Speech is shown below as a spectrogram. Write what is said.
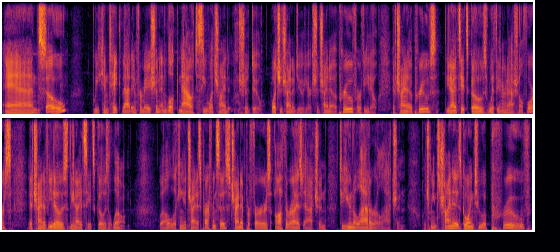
And so we can take that information and look now to see what China should do. What should China do here? Should China approve or veto? If China approves, the United States goes with international force. If China vetoes, the United States goes alone. Well, looking at China's preferences, China prefers authorized action to unilateral action, which means China is going to approve,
